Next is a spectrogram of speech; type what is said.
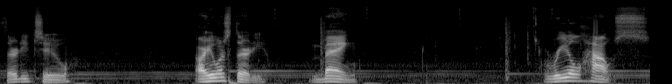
32. All right, he wants 30. Bang. Real house.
